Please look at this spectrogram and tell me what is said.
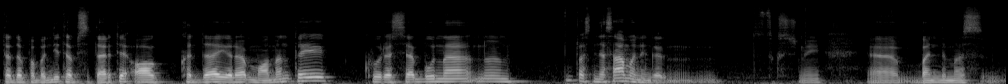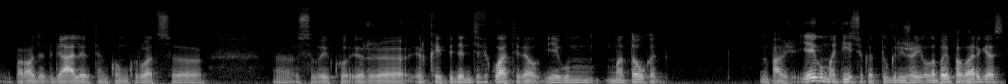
tada pabandyti apsitarti, o kada yra momentai, kuriuose būna, nu, nu tas nesąmoningas, toks, žinai, e, bandymas parodyti gali ir ten konkuruoti su, e, su vaiku ir, ir kaip identifikuoti vėl. Jeigu matau, kad, nu, pavyzdžiui, jeigu matysiu, kad tu grįžai labai pavargęs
